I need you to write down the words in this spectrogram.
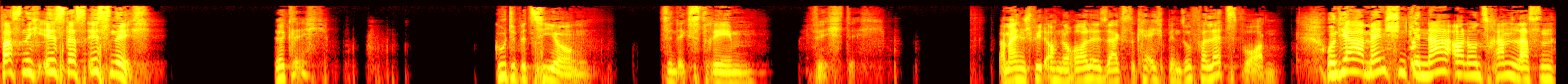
Was nicht ist, das ist nicht. Wirklich? Gute Beziehungen sind extrem wichtig. Bei manchen spielt auch eine Rolle, du sagst, okay, ich bin so verletzt worden. Und ja, Menschen, die nah an uns ranlassen,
